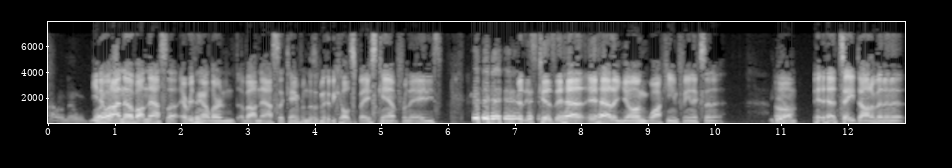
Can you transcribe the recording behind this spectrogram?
I don't know. You know what I know about NASA? Everything I learned about NASA came from this movie called Space Camp from the 80s. These kids, it had it had a young Joaquin Phoenix in it. yeah. Um, it had Tate Donovan in it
